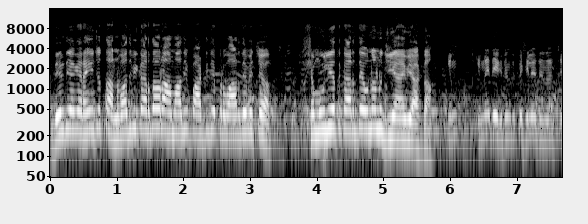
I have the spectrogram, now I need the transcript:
ਦਿਲ ਦੀਆਂ ਗਹਿਰਾਈਆਂ ਚੋਂ ਧੰਨਵਾਦ ਵੀ ਕਰਦਾ ਔਰ ਆਮ ਆਦਮੀ ਪਾਰਟੀ ਦੇ ਪਰਿਵਾਰ ਦੇ ਵਿੱਚ ਸ਼ਮੂਲੀਅਤ ਕਰਨ ਤੇ ਉਹਨਾਂ ਨੂੰ ਜੀ ਆਇਆਂ ਵੀ ਆਖਦਾ। ਕਿਵੇਂ ਦੇਖਦੇ ਹੋ ਕਿ ਪਿਛਲੇ ਦਿਨਾਂ 'ਚ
